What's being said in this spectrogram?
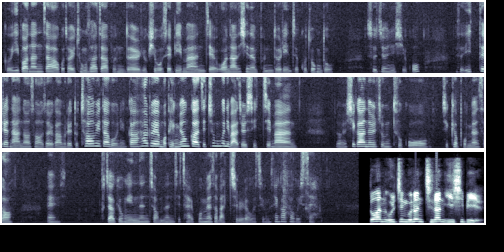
그 입원 환자하고 저희 종사자분들 65세 미만 이제 원하시는 분들이 이제 그 정도 수준이시고 그래서 이틀에 나눠서 저희가 아무래도 처음이다 보니까 하루에 뭐 100명까지 충분히 맞을 수 있지만 좀 시간을 좀 두고 지켜보면서 예, 부작용이 있는지 없는지 잘 보면서 맞추려고 지금 생각하고 있어요. 또한 울진군은 지난 22일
